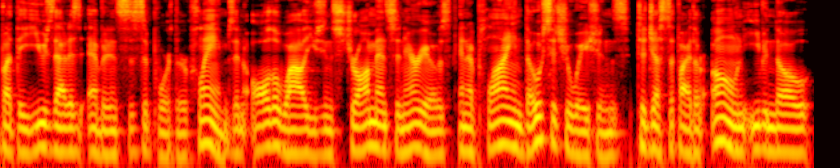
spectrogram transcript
but they use that as evidence to support their claims, and all the while using straw man scenarios and applying those situations to justify their own, even though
